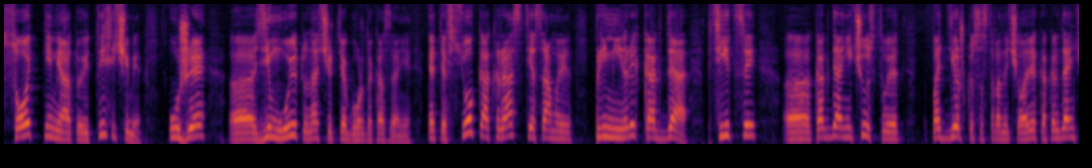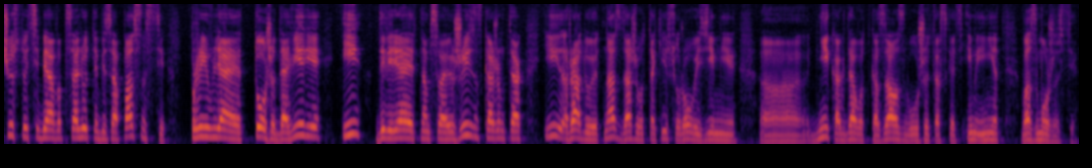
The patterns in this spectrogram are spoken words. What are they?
сотнями, а то и тысячами уже э, зимуют у нас в черте города Казани. Это все как раз те самые примеры, когда птицы, э, когда они чувствуют поддержку со стороны человека, когда они чувствуют себя в абсолютной безопасности, проявляет тоже доверие и доверяет нам свою жизнь, скажем так, и радует нас даже вот такие суровые зимние э, дни, когда вот, казалось бы, уже, так сказать, им и нет возможности.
